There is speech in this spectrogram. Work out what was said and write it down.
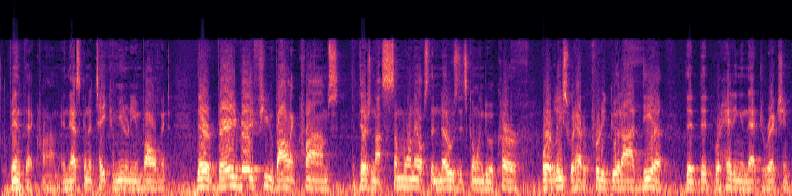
Prevent that crime, and that's going to take community involvement. There are very, very few violent crimes that there's not someone else that knows it's going to occur, or at least would have a pretty good idea that, that we're heading in that direction.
